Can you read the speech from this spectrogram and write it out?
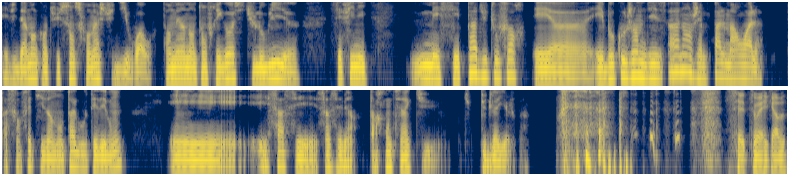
Évidemment, quand tu sens ce fromage, tu te dis waouh, t'en mets un dans ton frigo, si tu l'oublies, euh, c'est fini. Mais c'est pas du tout fort. Et, euh, et beaucoup de gens me disent ah non, j'aime pas le maroilles parce qu'en fait ils en ont pas goûté des bons. Et, et ça c'est ça c'est bien. Par contre, c'est vrai que tu tu pues de la gueule. C'est ouais, grave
